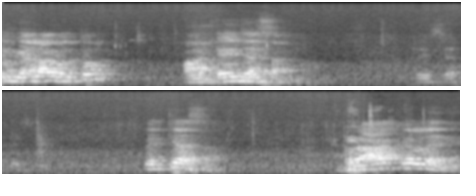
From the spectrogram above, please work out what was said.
ನಿಮ್ಗೆಲ್ಲ ಗೊತ್ತು? ಆ ಡೇಂಜರ್ ಸಾಂಗ್ ವ್ಯತ್ಯಾಸ. ಟ್ರ್ಯಾಕಲ್ಲೇನೆ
